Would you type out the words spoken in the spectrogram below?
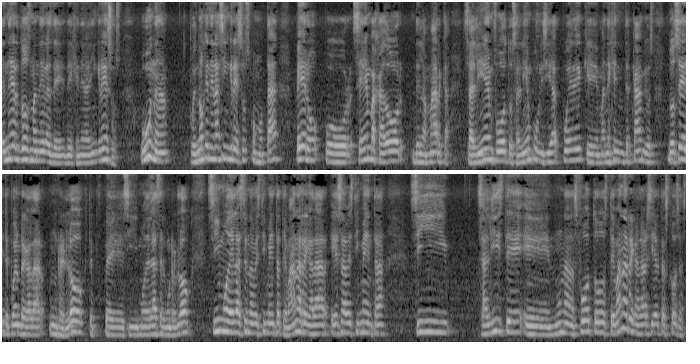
tener dos maneras de, generar ingresos. Una, pues no generas ingresos como tal, pero por ser embajador de la marca, salir en fotos, salir en publicidad, puede que manejen intercambios. No sé, te pueden regalar un reloj, eh, si modelaste algún reloj, si modelaste una vestimenta, te van a regalar esa vestimenta. Si saliste en unas fotos, te van a regalar ciertas cosas.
